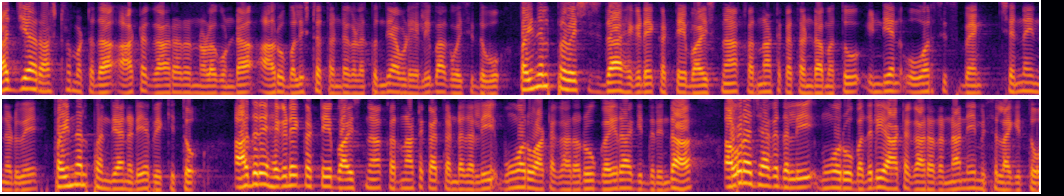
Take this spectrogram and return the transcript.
ರಾಜ್ಯ ರಾಷ್ಟ್ರಮಟ್ಟದ ಆಟಗಾರರನ್ನೊಳಗೊಂಡ ಆರು ಬಲಿಷ್ಠ ತಂಡಗಳ ಪಂದ್ಯಾವಳಿಯಲ್ಲಿ ಭಾಗವಹಿಸಿದ್ದವು. ಫೈನಲ್ ಪ್ರವೇಶಿಸಿದ ಹೆಗಡೆ ಕಟ್ಟೆ ಬಾಯ್ಸ್ನ ಕರ್ನಾಟಕ ತಂಡ ಮತ್ತು ಇಂಡಿಯನ್ ಓವರ್ಸೀಸ್ ಬ್ಯಾಂಕ್ ಚೆನ್ನೈ ನಡುವೆ ಫೈನಲ್ ಪಂದ್ಯ ನಡೆಯಬೇಕಿತ್ತು. ಆದರೆ ಹೆಗಡೆಕಟ್ಟೆ ಬಾಯ್ಸ್ನ ಕರ್ನಾಟಕ ತಂಡದಲ್ಲಿ ಮೂವರು ಆಟಗಾರರು ಗೈರಾಗಿದ್ದರಿಂದ ಅವರ ಜಾಗದಲ್ಲಿ ಮೂವರು ಬದಲಿ ಆಟಗಾರರನ್ನ ನೇಮಿಸಲಾಗಿತ್ತು.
